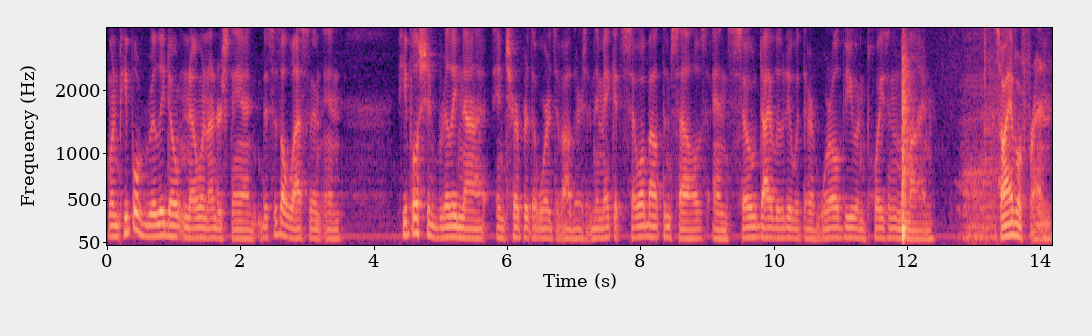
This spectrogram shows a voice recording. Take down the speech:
when people really don't know and understand this is a lesson and people should really not interpret the words of others and they make it so about themselves and so diluted with their worldview and poison the mind so i have a friend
